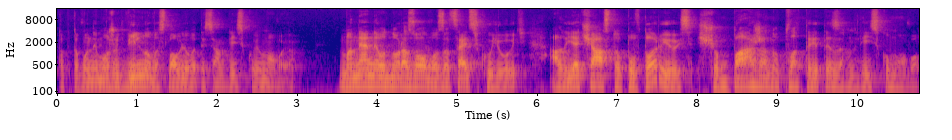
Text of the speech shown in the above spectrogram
тобто вони можуть вільно висловлюватися англійською мовою. Мене неодноразово за це цькують, але я часто повторююсь, що бажано платити за англійську мову.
